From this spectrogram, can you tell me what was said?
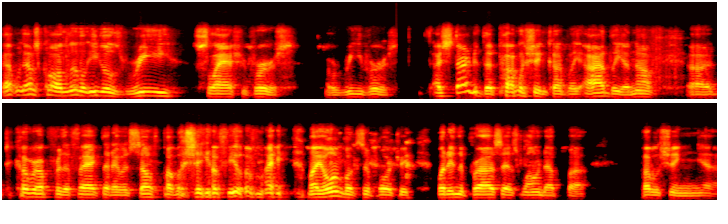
that, that was called Little Eagles Re slash verse or reverse. I started the publishing company oddly enough uh, to cover up for the fact that I was self-publishing a few of my my own books of poetry, but in the process wound up uh, publishing uh,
